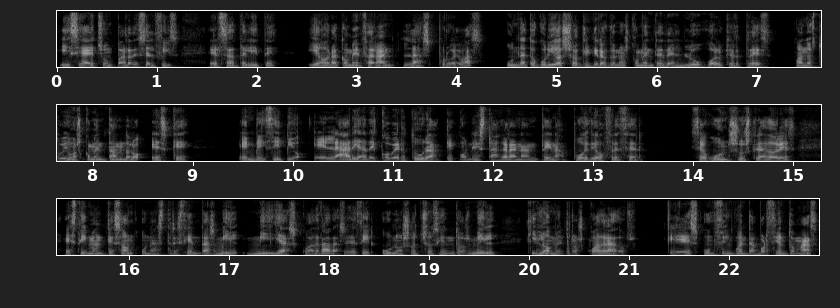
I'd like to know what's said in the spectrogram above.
y se ha hecho un par de selfies el satélite y ahora comenzarán las pruebas. Un dato curioso que creo que nos comenté del Blue Walker 3 cuando estuvimos comentándolo es que, en principio, el área de cobertura que con esta gran antena puede ofrecer, según sus creadores, estiman que son unas 300.000 millas cuadradas, es decir, unos 800.000 kilómetros cuadrados, que es un 50% más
